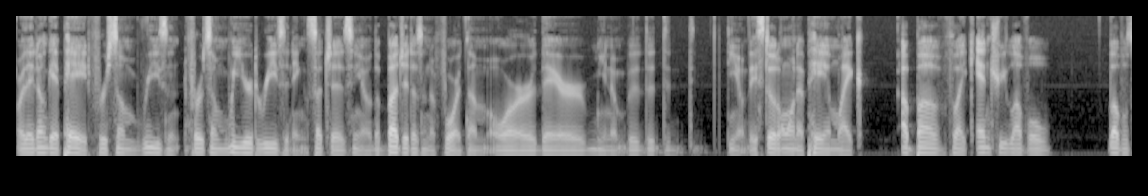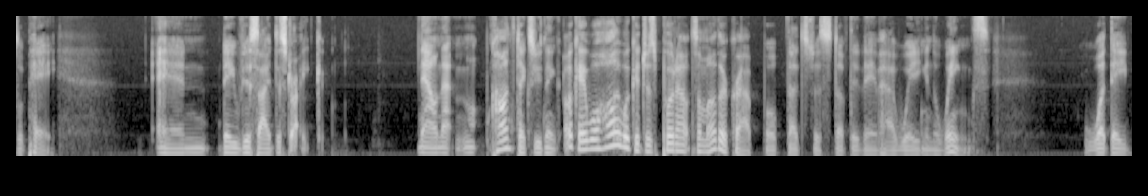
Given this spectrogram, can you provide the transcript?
or they don't get paid for some reason for some weird reasoning such as, you know, the budget doesn't afford them or they're, you know, the, the, the, you know, they still don't want to pay them like above like entry level levels of pay. And they decide to strike. Now, in that context, you think, okay, well, Hollywood could just put out some other crap. Well, that's just stuff that they've had waiting in the wings. What they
